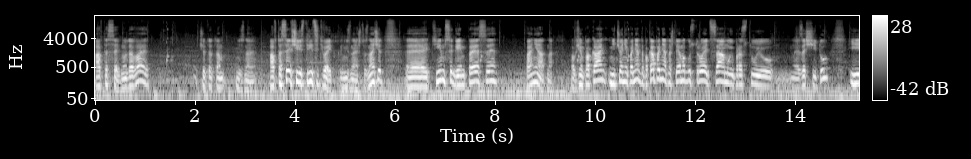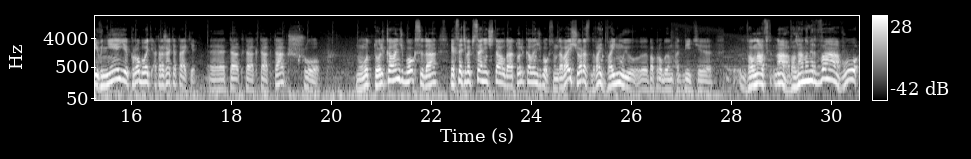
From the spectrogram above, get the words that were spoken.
Автосейв. Ну давай. Что-то там, не знаю. Автосейв через 30 вейт. Не знаю, что значит. Э, Teams, геймпэсы. Понятно. В общем, пока ничего не понятно. Пока понятно, что я могу строить самую простую защиту и в ней пробовать отражать атаки. Э, так, так, так, так, шоп. Ну вот только ланчбоксы, да. Я, кстати, в описании читал, да, только ланчбоксы. Ну давай еще раз, давай двойную э, попробуем отбить. Э, волна, а, волна номер два, во.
